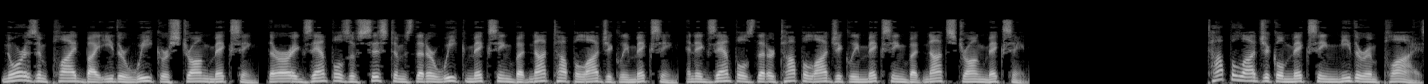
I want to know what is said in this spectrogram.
nor is implied by either weak or strong mixing. There are examples of systems that are weak mixing but not topologically mixing, and examples that are topologically mixing but not strong mixing. Topological mixing neither implies,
